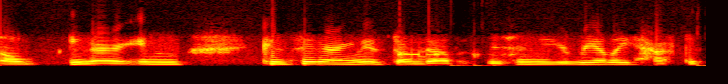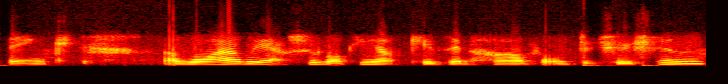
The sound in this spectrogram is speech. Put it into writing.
You know, in considering this Don Dale decision, you really have to think uh, why are we actually locking up kids in harmful institutions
